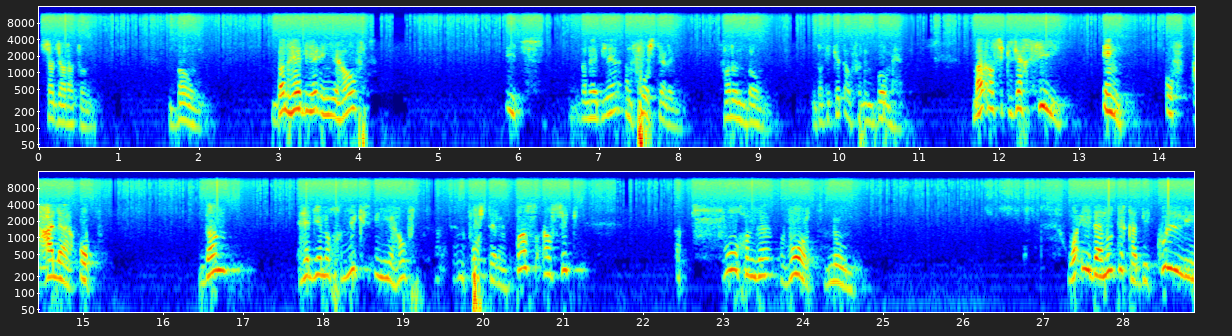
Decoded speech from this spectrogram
Shajaratun, boom. Dan heb je in je hoofd iets. Dan heb je een voorstelling van een boom dat ik het over een boom heb. Maar als ik zeg fi, in of ala, op, dan heb je nog niks in je hoofd, een voorstelling. Pas als ik het volgende woord noem. وإذا نطق بكل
